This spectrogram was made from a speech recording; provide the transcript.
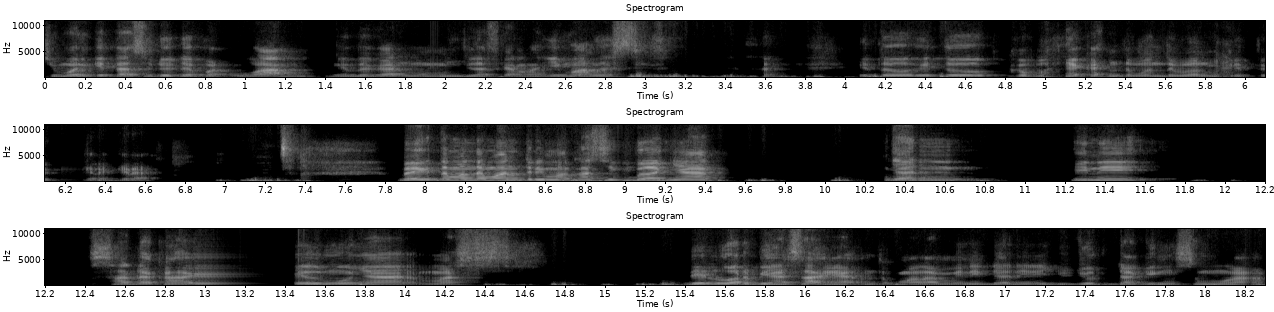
Cuman kita sudah dapat uang gitu kan mau menjelaskan lagi males. itu itu kebanyakan teman-teman begitu kira-kira. Baik teman-teman, terima kasih banyak dan ini sadakah ilmunya Mas dia luar biasa ya untuk malam ini dan ini jujur daging semua.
